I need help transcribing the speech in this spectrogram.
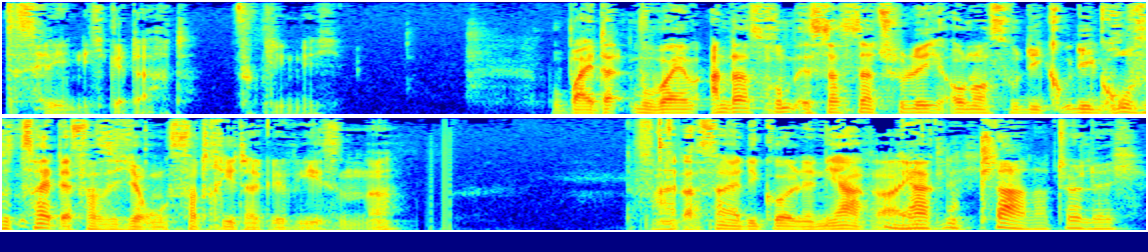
das hätte ich nicht gedacht. Wirklich nicht. Wobei, da, wobei andersrum ist das natürlich auch noch so die, die große Zeit der Versicherungsvertreter gewesen, ne? Das waren, das waren ja die goldenen Jahre Ja, eigentlich. gut, klar, natürlich.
